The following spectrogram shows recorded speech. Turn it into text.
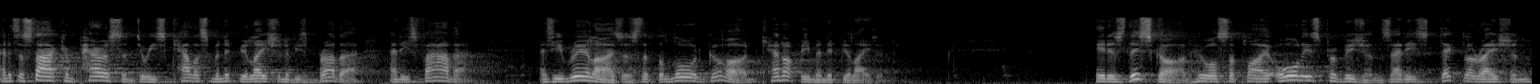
And it's a stark comparison to his callous manipulation of his brother and his father as he realizes that the Lord God cannot be manipulated. It is this God who will supply all his provisions, and his declaration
